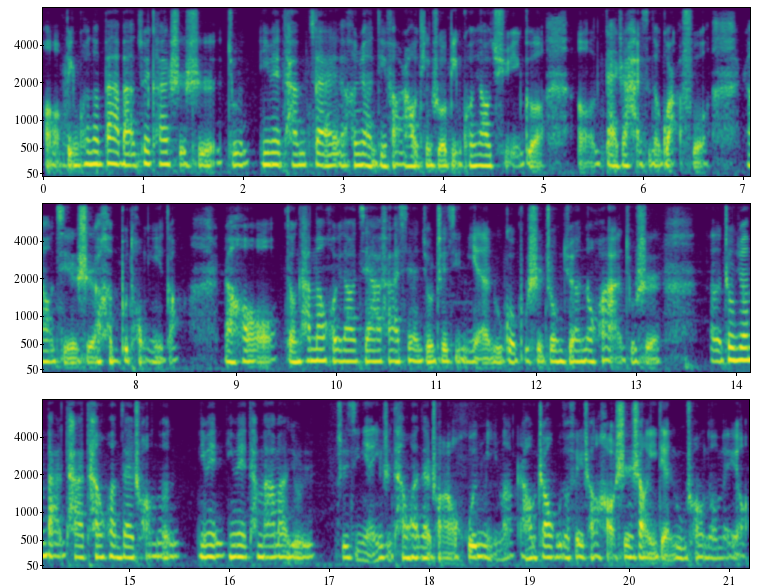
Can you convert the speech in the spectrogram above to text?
呃，炳坤的爸爸最开始是就因为他们在很远的地方，然后听说炳坤要娶一个呃带着孩子的寡妇，然后其实是很不同意的。然后等他们回到家，发现就这几年，如果不是郑娟的话，就是呃郑娟把他瘫痪在床的，因为因为他妈妈就是这几年一直瘫痪在床上昏迷嘛，然后照顾的非常好，身上一点褥疮都没有，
